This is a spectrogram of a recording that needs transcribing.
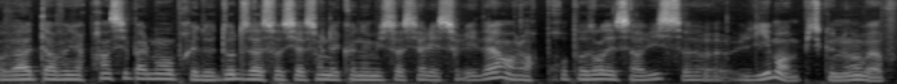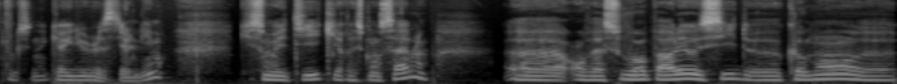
On va intervenir principalement auprès de d'autres associations de l'économie sociale et solidaire en leur proposant des services euh, libres, puisque nous, on va fonctionner qu'avec du logiciel libre, qui sont éthiques et responsables. Euh, on va souvent parler aussi de comment euh,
